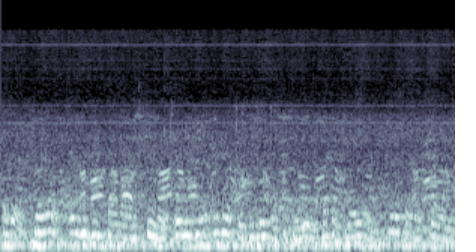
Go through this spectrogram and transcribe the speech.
哎，左右，右边打到这边，右边，右边，右边，右边，右边，左边，左边，左边。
